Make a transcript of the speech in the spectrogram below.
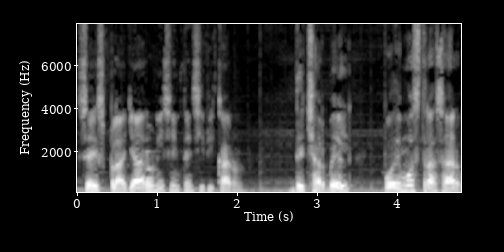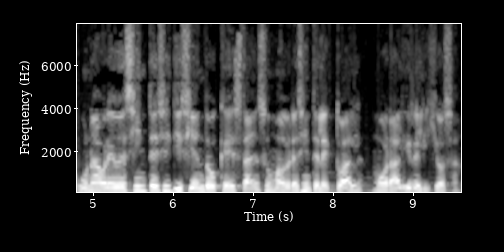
se explayaron y se intensificaron. De Charbel podemos trazar una breve síntesis diciendo que está en su madurez intelectual, moral y religiosa.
